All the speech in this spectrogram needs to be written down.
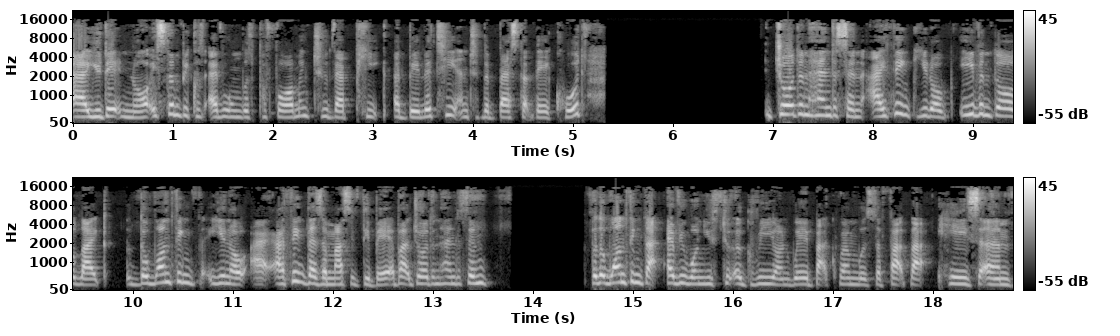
Uh, you didn't notice them because everyone was performing to their peak ability and to the best that they could. Jordan Henderson, I think, you know, even though like the one thing, you know, I, I think there's a massive debate about Jordan Henderson but the one thing that everyone used to agree on way back when was the fact that his um,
